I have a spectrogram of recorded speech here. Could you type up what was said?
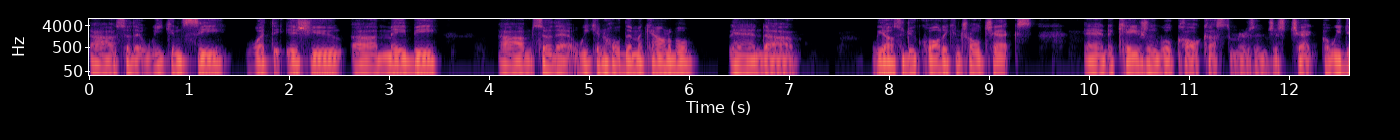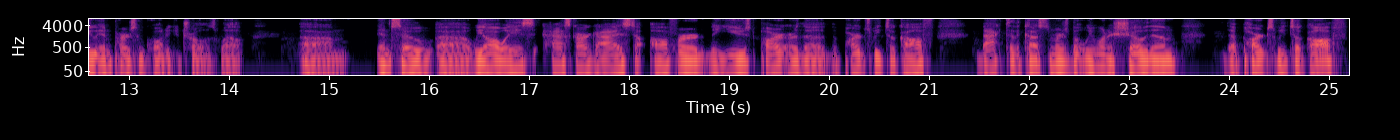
uh, so that we can see what the issue uh, may be, um, so that we can hold them accountable. And uh, we also do quality control checks and occasionally we'll call customers and just check, but we do in person quality control as well. Um, and so uh, we always ask our guys to offer the used part or the the parts we took off back to the customers, but we want to show them the parts we took off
